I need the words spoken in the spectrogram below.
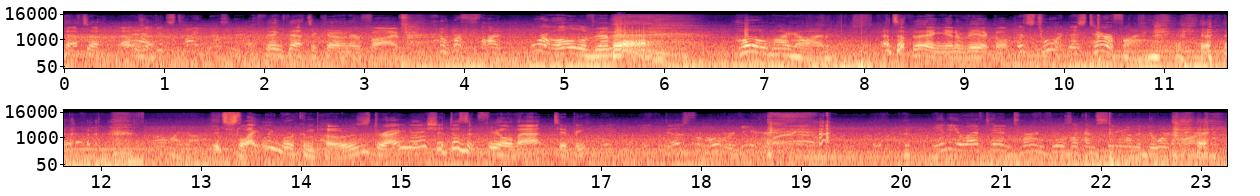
that's a that yeah, was a. it gets tight, doesn't it? I think that's a cone or five. or five. Or all of them. oh my god. That's a thing in a vehicle. It's tor- That's terrifying. It's slightly more composed, right-ish? It doesn't feel that tippy. It, it does from over here. Any left-hand turn feels like I'm sitting on the door card.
